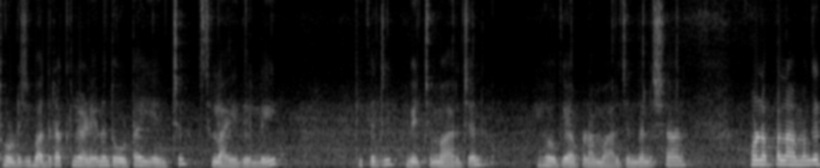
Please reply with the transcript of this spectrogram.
ਥੋੜ੍ਹੀ ਜਿਹੀ ਵੱਧ ਰੱਖ ਲੈਣੇ ਨੇ 2.5 ਇੰਚ ਸਿਲਾਈ ਦੇ ਲਈ। ਠੀਕ ਹੈ ਜੀ, ਵਿੱਚ ਮਾਰਜਨ ਇਹ ਹੋ ਗਿਆ ਆਪਣਾ ਮਾਰਜਨ ਦਾ ਨਿਸ਼ਾਨ। ਹੁਣ ਆਪਾਂ ਲਾਵਾਂਗੇ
